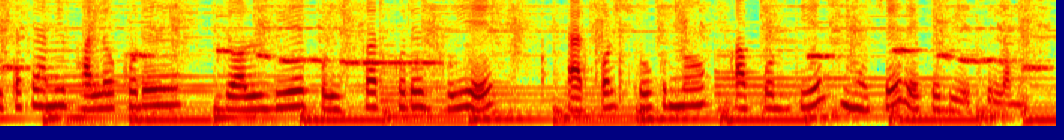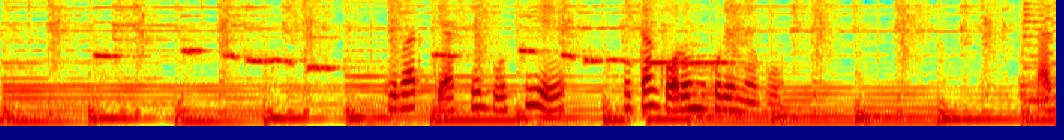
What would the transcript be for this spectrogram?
এটাকে আমি ভালো করে জল দিয়ে পরিষ্কার করে ধুয়ে তারপর শুকনো কাপড় দিয়ে মুছে রেখে দিয়েছিলাম। এবার গ্যাসে বসিয়ে এটা গরম করে নেব। তার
